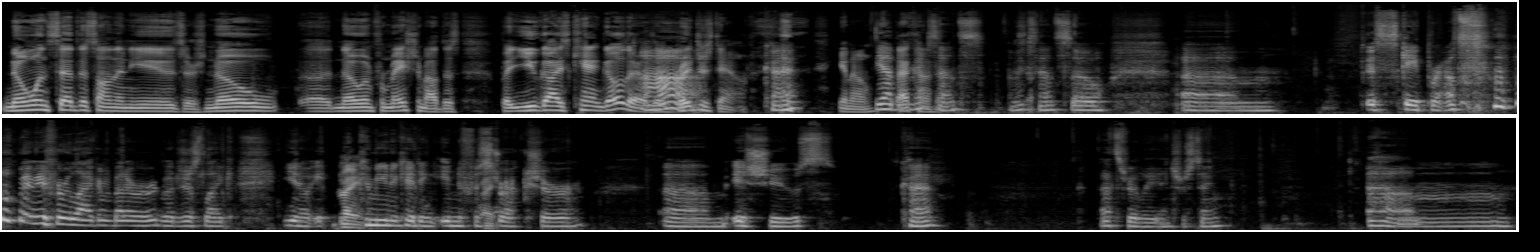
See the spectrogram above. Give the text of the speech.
no one said this on the news. There's no uh, no information about this, but you guys can't go there. Ah, the bridge is down. Okay. you know. Yeah, that, that makes sense. That makes so. sense. So, um, escape routes, maybe for lack of a better word, but just like you know, right. communicating infrastructure right. um, issues. Okay, that's really interesting. Um,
